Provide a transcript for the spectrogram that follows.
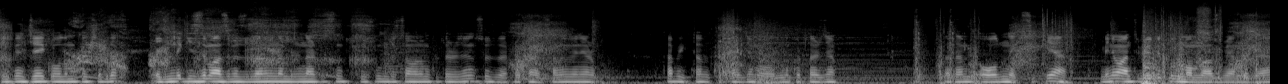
çılgın Jake oğlumu kaçırdı. Elinde gizli malzeme üzerlerinden birinin arkasını tutuyorsun. Burada sonra oğlumu kurtaracağını söz ver. Rafael sana güveniyorum. Tabii tabii kurtaracağım oğlunu kurtaracağım. Zaten bir oğlun eksik ya. Benim antibiyotik bulmam lazım yalnız ya.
